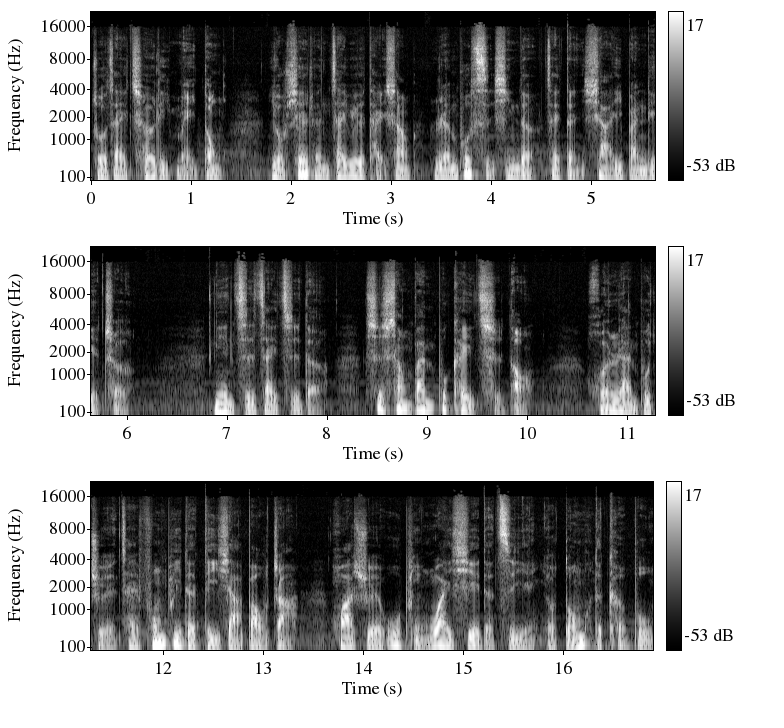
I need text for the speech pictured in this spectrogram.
坐在车里没动，有些人在月台上仍不死心的在等下一班列车。念兹在兹的是上班不可以迟到，浑然不觉在封闭的地下爆炸。化学物品外泄的字眼有多么的可怖？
